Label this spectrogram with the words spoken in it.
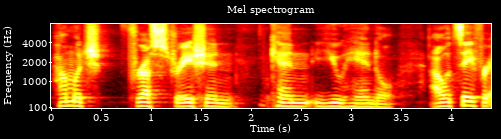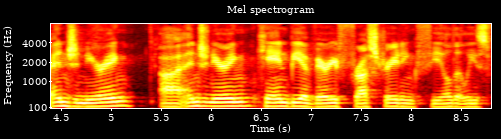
how much frustration can you handle? I would say for engineering, uh, engineering can be a very frustrating field, at least,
